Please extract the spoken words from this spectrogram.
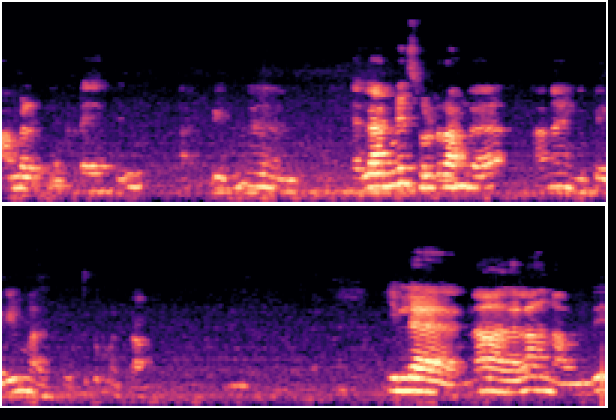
ஆம்பளை பையன் கிடையாது அப்படின்னு எல்லாருமே சொல்கிறாங்க ஆனால் எங்கள் பெரியம்மா அதுக்கு ஒத்துக்க மாட்டாங்க இல்லை நான் அதெல்லாம் நான் வந்து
